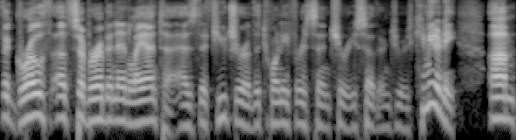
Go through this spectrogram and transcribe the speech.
the growth of suburban Atlanta as the future of the 21st century Southern Jewish community, um,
